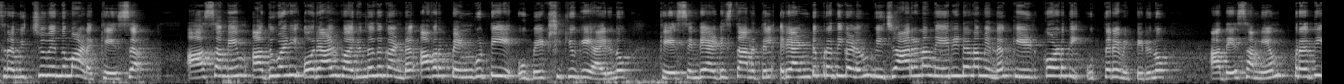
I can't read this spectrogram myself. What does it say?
ശ്രമിച്ചുവെന്നുമാണ് കേസ്. ആ സമയം അതുവഴി ഒരാൾ വരുന്നത് കണ്ട് അവർ പെൺകുട്ടിയെ ഉപേക്ഷിക്കുകയായിരുന്നു. കേസിന്റെ അടിസ്ഥാനത്തിൽ രണ്ട് പ്രതികളും വിചാരണ നേരിടണമെന്ന് കീഴ്ക്കോടതി ഉത്തരവിട്ടിരുന്നു. അതേസമയം പ്രതി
